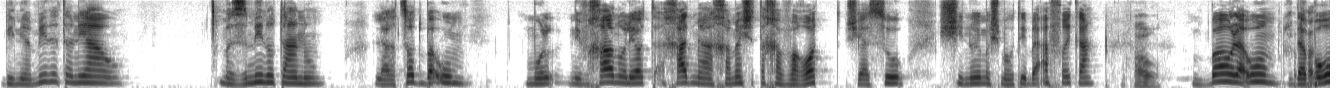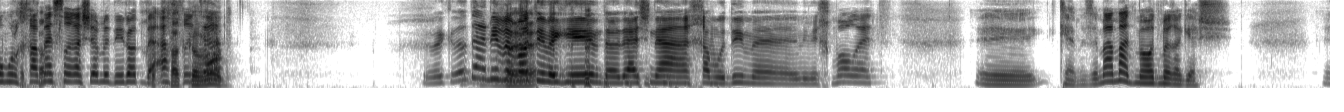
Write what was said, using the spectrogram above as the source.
בנימין נתניהו מזמין אותנו להרצות באו"ם. מול, נבחרנו להיות אחת מהחמשת החברות שיעשו שינוי משמעותי באפריקה. וואו. בואו לאו"ם, חתיכת- דברו מול חתיכת- 15 ראשי מדינות חתיכת באפריקה. כבוד. ואתה יודע, אני ו- ומוטי מגיעים, אתה יודע, שני החמודים אה, ממכמורת. אה, כן, וזה מעמד מאוד מרגש. אה,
